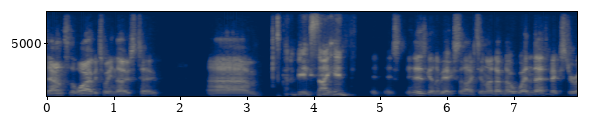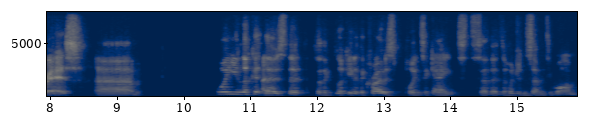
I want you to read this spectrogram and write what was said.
down to the wire between those two. Um, it's going to be exciting. It, it's, it is going to be exciting. I don't know when their fixture is. Um, well, you look at those. The so the, looking at the Crows' points against. So there's 171.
